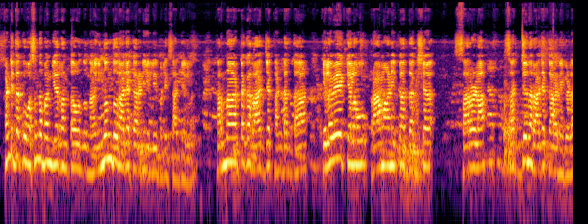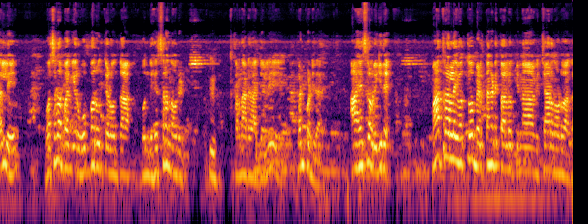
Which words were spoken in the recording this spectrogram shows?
ಖಂಡಿತಕ್ಕೂ ವಸಂತ ಬಂಗೇರ್ ಅಂತ ಒಂದು ನಾ ಇನ್ನೊಂದು ರಾಜಕಾರಣಿಯಲ್ಲಿ ಬರ್ಲಿಕ್ಕೆ ಸಾಧ್ಯ ಇಲ್ಲ. ಕರ್ನಾಟಕ ರಾಜ್ಯ ಕಂಡಂತಹ ಕೆಲವೇ ಕೆಲವು ಪ್ರಾಮಾಣಿಕ ದಕ್ಷ ಸರಳ ಸಜ್ಜನ ರಾಜಕಾರಣಿಗಳಲ್ಲಿ ವಸಂತ ಬಂಗೇರ್ ಒಬ್ಬರು ಅಂತ ಹೇಳುವಂತ ಒಂದು ಹೆಸರನ್ನು ಅವರು ಕರ್ನಾಟಕ ರಾಜ್ಯದಲ್ಲಿ ಕಂಡುಕೊಂಡಿದ್ದಾರೆ. ಆ ಹೆಸರು ಅವರಿಗಿದೆ. ಮಾತ್ರ ಅಲ್ಲ, ಇವತ್ತು ಬೆಳ್ತಂಗಡಿ ತಾಲೂಕಿನ ವಿಚಾರ ನೋಡುವಾಗ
